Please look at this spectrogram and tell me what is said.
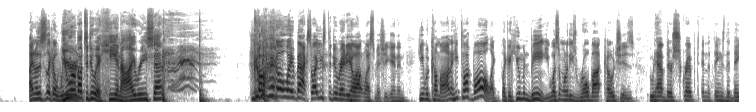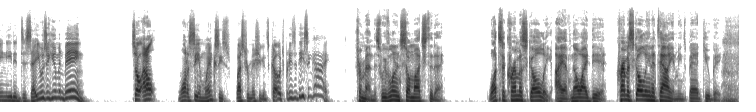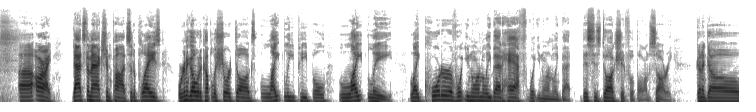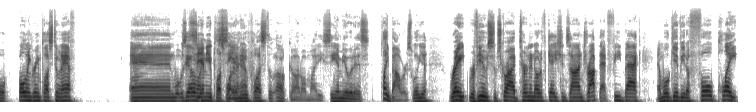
I know this is like a weird. You were about to do a he and I reset? go. we, go way back. So I used to do radio out in West Michigan, and he would come on and he'd talk ball like like a human being. He wasn't one of these robot coaches who'd have their script and the things that they needed to say. He was a human being. So I don't want to see him win because he's Western Michigan's coach, but he's a decent guy. Tremendous. We've learned so much today. What's a cremascoli? I have no idea. Cremascoli in Italian means bad QB. Uh, all right. That's the Action Pod. So the plays, we're going to go with a couple of short dogs. Lightly, people. Lightly. Like quarter of what you normally bet, half what you normally bet. This is dog shit football. I'm sorry. Going to go Bowling Green plus two and a half. And what was the other one? CMU plus one and a CMU half. plus the, oh, God almighty. CMU it is. Play Bowers, will you? Rate, review, subscribe, turn the notifications on, drop that feedback, and we'll give you the full plate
